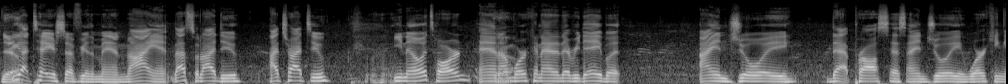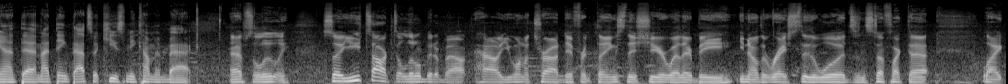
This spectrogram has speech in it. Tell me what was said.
Yeah. You gotta tell yourself you're the man. I ain't. That's what I do. I try to. you know, it's hard, and I'm working at it every day. But I enjoy that process. I enjoy working at that, and I think that's what keeps me coming back. Absolutely. So you talked a little bit about how you want to try different things this year, whether it be you know the race through the woods and stuff like that. Like,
